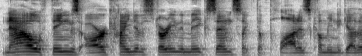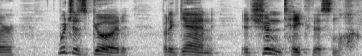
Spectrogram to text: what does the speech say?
Now things are kind of starting to make sense, like the plot is coming together, which is good, but again, it shouldn't take this long.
